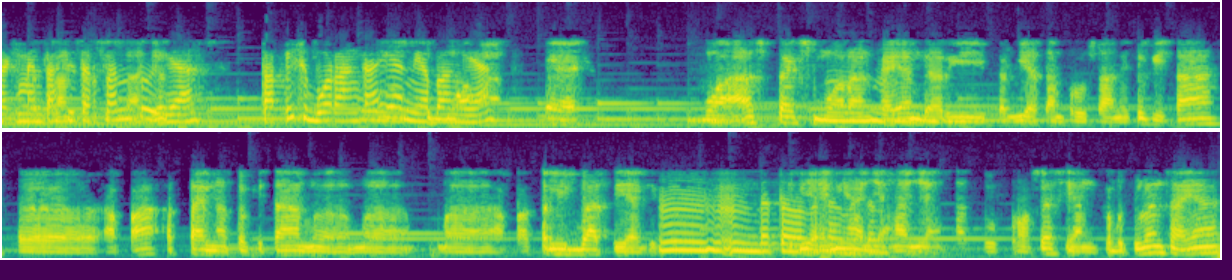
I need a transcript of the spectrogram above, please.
segmentasi tertentu saja. ya. Tapi sebuah rangkaian ya bang ya. Aspek, semua aspek, semua hmm. rangkaian dari kegiatan perusahaan itu kita uh, apa attend atau kita me, me, me, apa, terlibat ya gitu. Hmm, hmm betul. Jadi betul, ini betul. hanya hanya satu proses yang kebetulan saya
